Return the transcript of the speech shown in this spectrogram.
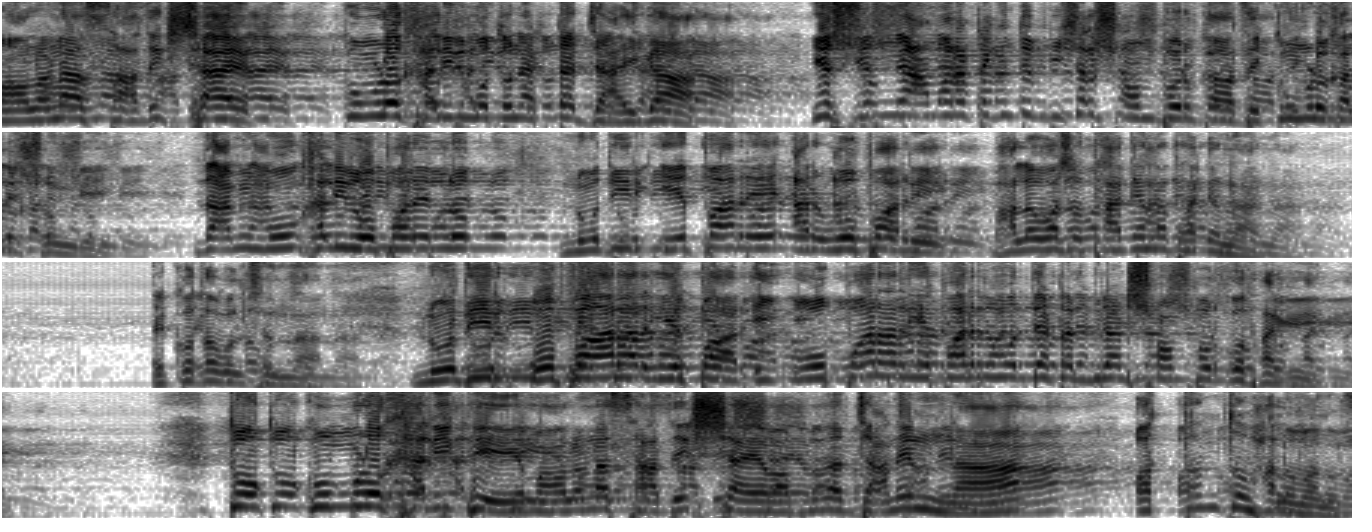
মাওলানা সাদিক সাহেব কুমড়ো খালির মতন একটা জায়গা। এর সঙ্গে আমার একটা কিন্তু বিশাল সম্পর্ক আছে কুমড়ো খালির সঙ্গে আমি মৌখালির ওপারের লোক, নদীর এপারে আর ওপারে। ভালোবাসা থাকে না থাকে না। এই কথা বলছেন না। নদীর ওপার আর এপার, এই ওপার আর এপারের মধ্যে একটা বিরাট সম্পর্ক থাকে। তো কুমড়ো খালিতে মাওলানা সাদেক সাহেব আপনারা জানেন না, অত্যন্ত ভালো মানুষ।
